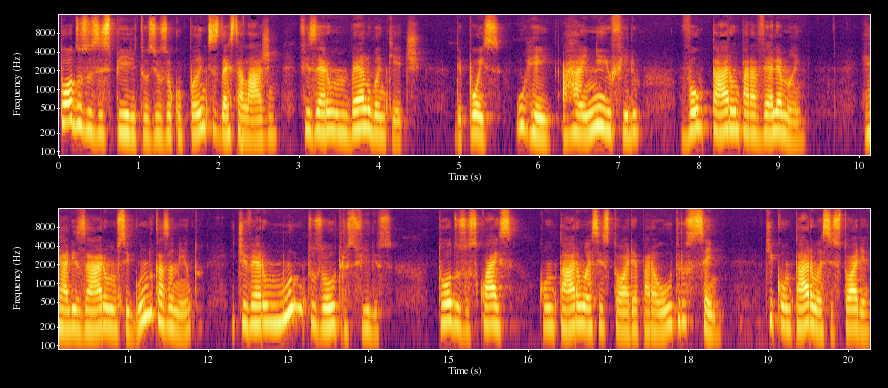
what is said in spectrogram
Todos os espíritos e os ocupantes da estalagem fizeram um belo banquete. Depois, o rei, a rainha e o filho voltaram para a velha mãe realizaram um segundo casamento e tiveram muitos outros filhos, todos os quais contaram essa história para outros cem, que contaram essa história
